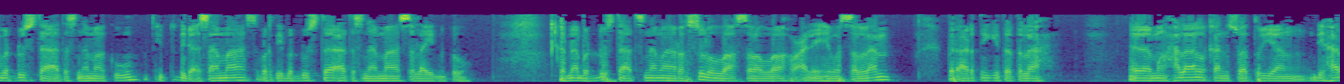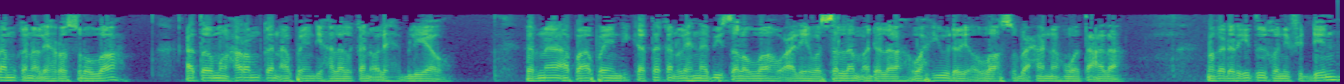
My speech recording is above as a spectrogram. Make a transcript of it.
berdusta atas namaku itu tidak sama seperti berdusta atas nama selainku. Karena berdusta atas nama Rasulullah Sallallahu Alaihi Wasallam berarti kita telah e, menghalalkan suatu yang diharamkan oleh Rasulullah atau mengharamkan apa yang dihalalkan oleh beliau. Karena apa-apa yang dikatakan oleh Nabi Sallallahu Alaihi Wasallam adalah wahyu dari Allah Subhanahu Wa Taala. Maka dari itu, Khonifuddin,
